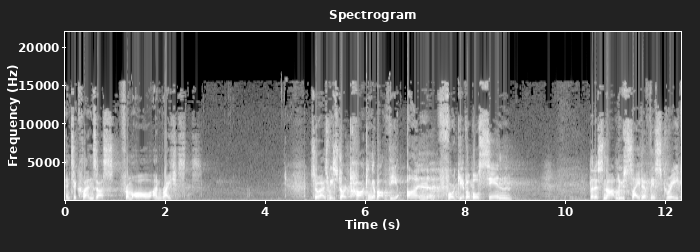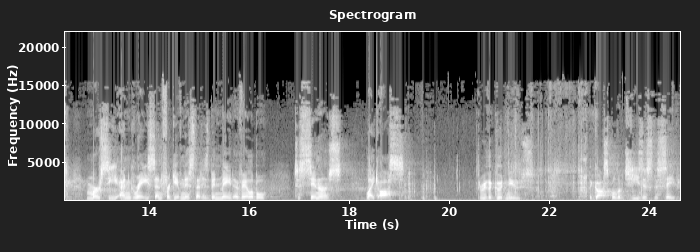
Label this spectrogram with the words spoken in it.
and to cleanse us from all unrighteousness. So, as we start talking about the unforgivable sin, let us not lose sight of this great mercy and grace and forgiveness that has been made available to sinners like us through the good news, the gospel of Jesus the Savior.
